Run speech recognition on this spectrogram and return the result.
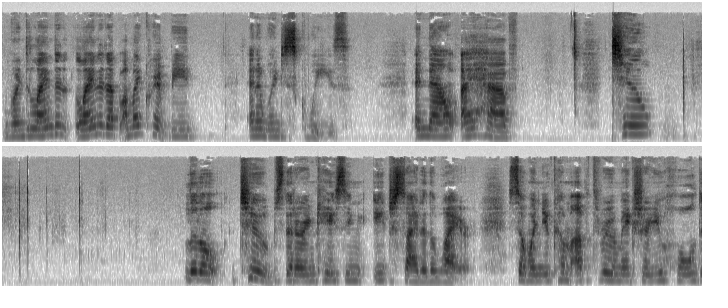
I'm going to line it, line it up on my crimp bead and I'm going to squeeze. And now I have two little tubes that are encasing each side of the wire. So when you come up through, make sure you hold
